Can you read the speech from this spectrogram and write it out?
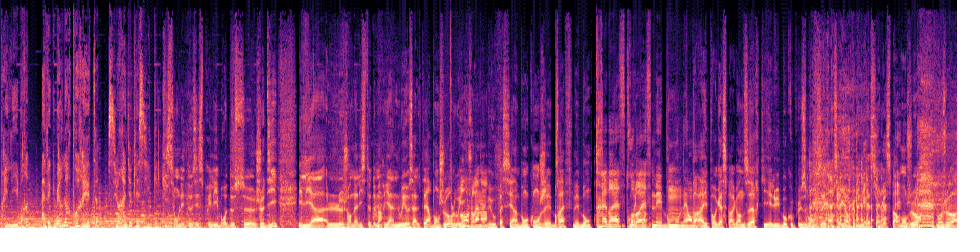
esprits libres avec Bernard Poirette sur Radio Classique. Qui sont les deux esprits libres de ce jeudi? Il y a le journaliste de Marianne, Louis Osalter. Bonjour Louis. Bonjour Bernard. Avez-vous passé un bon congé? Bref, mais bon. Très bref, trop bref, mais bon néanmoins. Pareil pour Gaspard Ganzer, qui est lui beaucoup plus bronzé, conseiller en communication. Gaspard, bonjour. Bonjour.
